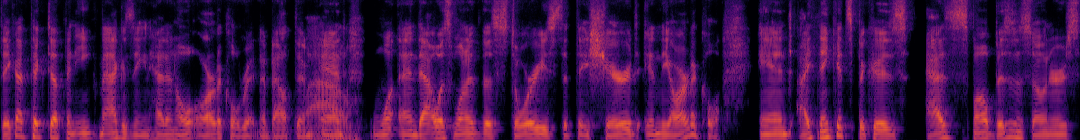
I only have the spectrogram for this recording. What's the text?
they got picked up in Inc. magazine, had an whole article written about them, wow. and and that was one of the stories that they shared in the article. And I think it's because as small business owners,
